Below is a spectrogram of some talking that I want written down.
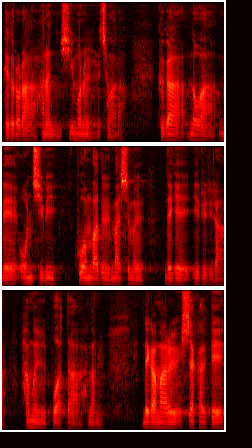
베드로라 하는 시몬을 정하라. 그가 너와 내 온 집이 구원받을 말씀을 내게 이르리라 함을 보았다 하거늘. 내가 말을 시작할 때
